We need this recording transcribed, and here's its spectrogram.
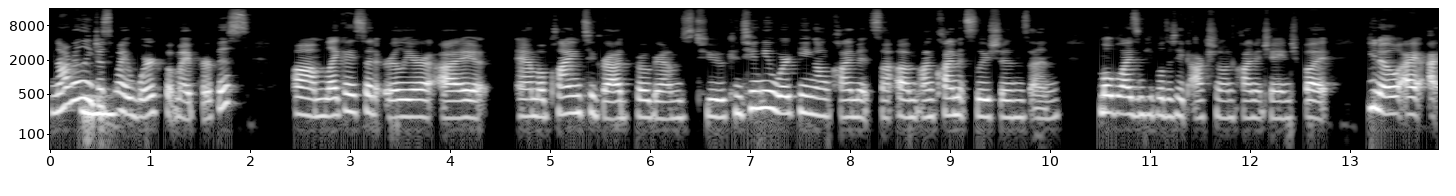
not really mm-hmm. just my work, but my purpose. Um, like I said earlier, I am applying to grad programs to continue working on climate um, on climate solutions and mobilizing people to take action on climate change. But you know, I, I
